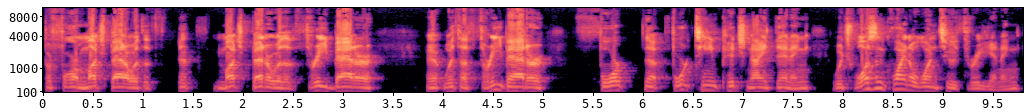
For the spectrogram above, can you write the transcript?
performed much better with a much better with a three batter with a three batter four, uh, 14 pitch ninth inning, which wasn't quite a one two three inning.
